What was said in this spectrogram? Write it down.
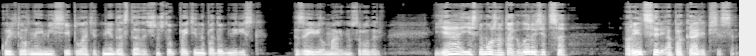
«Культурная миссия платит мне достаточно, чтобы пойти на подобный риск», — заявил Магнус Рудольф. «Я, если можно так выразиться, рыцарь апокалипсиса.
